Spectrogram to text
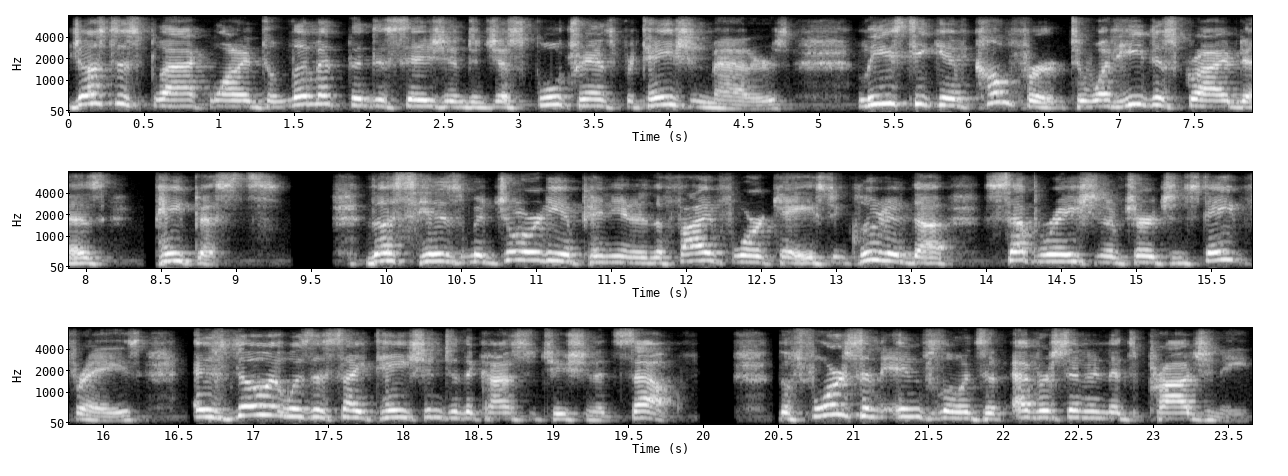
Justice Black wanted to limit the decision to just school transportation matters, lest he give comfort to what he described as papists. Thus, his majority opinion in the 5 4 case included the separation of church and state phrase as though it was a citation to the Constitution itself. The force and influence of Everson and its progeny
